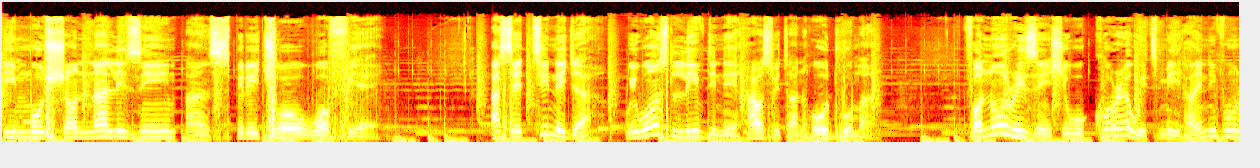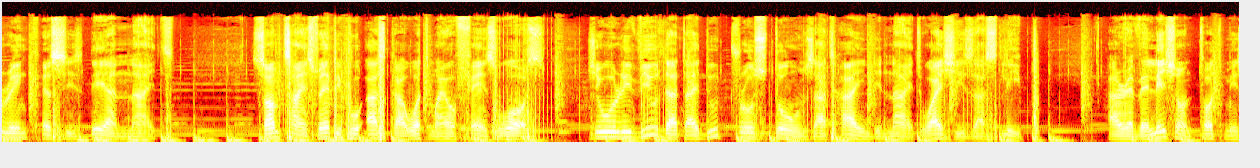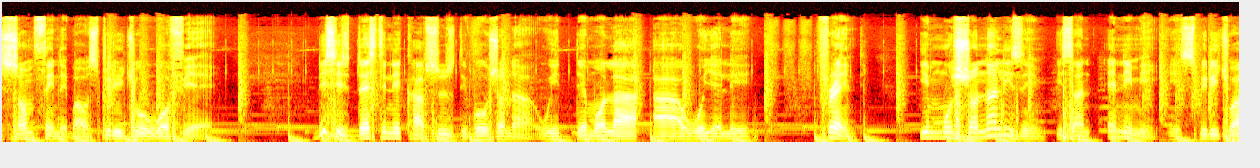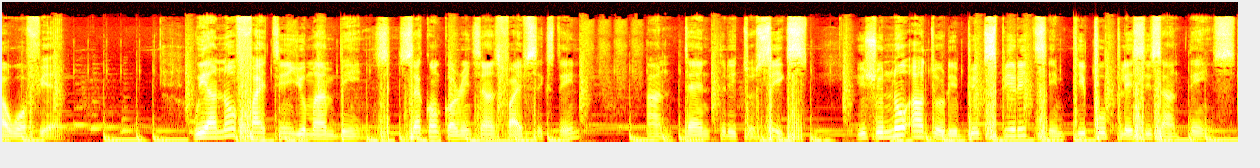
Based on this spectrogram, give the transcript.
Emotionalism and spiritual warfare. As a teenager, we once lived in a house with an old woman. For no reason, she would quarrel with me and even rain curses day and night. Sometimes, when people ask her what my offense was, she will reveal that I do throw stones at her in the night while she is asleep. A revelation taught me something about spiritual warfare. This is Destiny Capsules Devotional with Demola Awoyele. Friend, emotionalism is an enemy in spiritual warfare. We are not fighting human beings. 2 Corinthians 5:16 and 10:3 to 6. You should know how to rebuke spirits in people, places, and things.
